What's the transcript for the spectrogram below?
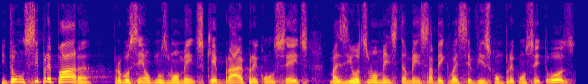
Então se prepara para você em alguns momentos quebrar preconceitos, mas em outros momentos também saber que vai ser visto como preconceituoso.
